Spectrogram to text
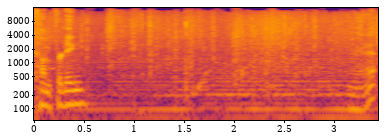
comforting. Alright.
